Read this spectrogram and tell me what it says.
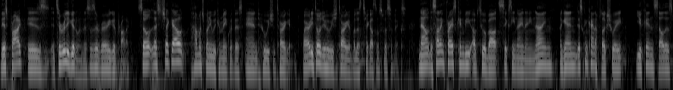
This product is it's a really good one. This is a very good product. So let's check out how much money we can make with this and who we should target. Well, i already told you who we should target but let's check out some specifics. Now the selling price can be up to about $69.99 again this can kind of fluctuate. You can sell this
